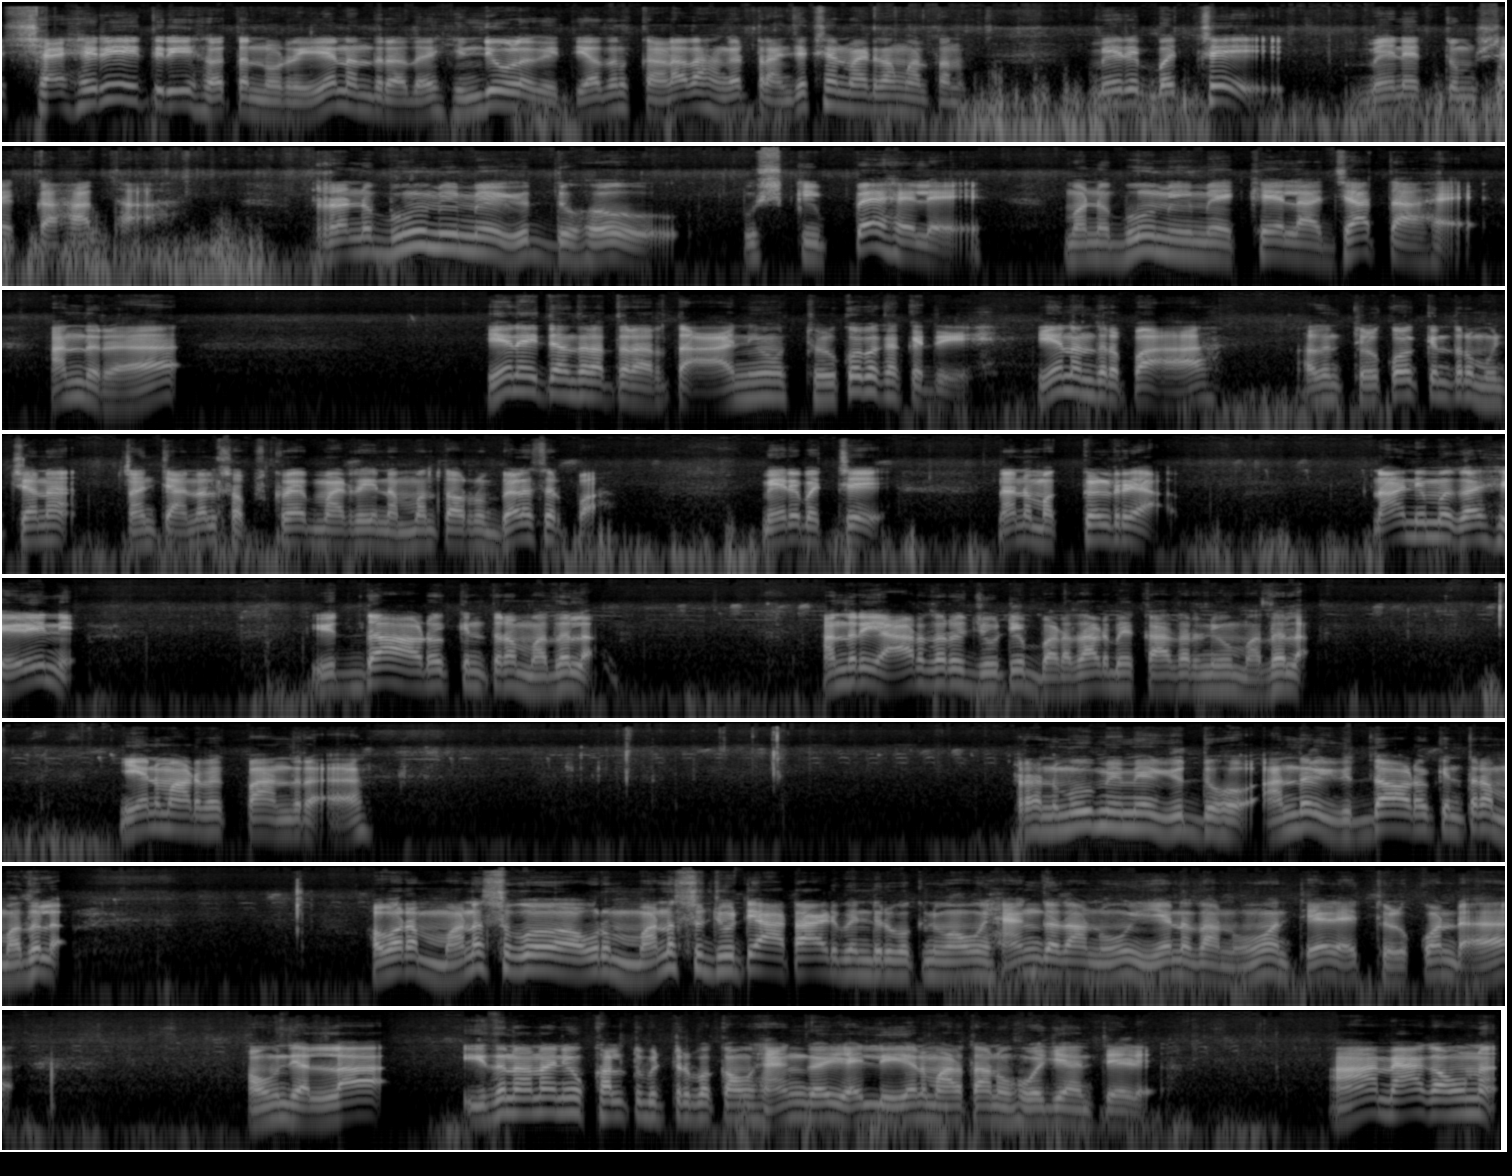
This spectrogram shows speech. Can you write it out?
ಶಾಯರಿ ರೀ ಹೇಳ್ತಾನೆ ನೋಡ್ರಿ. ಏನಂದ್ರೆ ಅದು? ಹಿಂದಿ ಒಳಗೈತಿ ಐತಿ. ಅದನ್ನು ಕನ್ನಡ ಹಂಗೆ ಟ್ರಾನ್ಸಾಕ್ಷನ್ ಮಾಡಿದಂಗೆ ಮಾಡ್ತಾನೆ. ಮೇರೆ ಬಚ್ಚೆ, ಮೇನೆ ತುಮ್ಸೆ ಕಹಾತ ರಣಭೂಮಿ ಮೇ ಯುದ್ಧ ಹೋ, ಉಷ್ಕಿ ಪೆಹಲೆ, ಮನಭೂಮಿ ಮೇ ಖೇಲ ಜಾತಾ ಹೇ? ಅಂದ್ರೆ ಏನೈತೆ ಅಂದ್ರೆ ಅದರ ಅರ್ಥ ನೀವು ತಿಳ್ಕೊಬೇಕಾಕೈತಿ. ಏನಂದ್ರಪ್ಪ ಅದನ್ನು ತಿಳ್ಕೊಕ್ಕಿಂತ ಮುಂಚೆನ ನನ್ನ ಚಾನಲ್ ಸಬ್ಸ್ಕ್ರೈಬ್ ಮಾಡಿರಿ. ನಮ್ಮಂಥವ್ರನ್ನ ಬೆಳೆಸ್ರಪ್ಪ. ಮೇರೆ ಬಚ್ಚೆ, ನನ್ನ ಮಕ್ಕಳ್ರಿ ನಾನು ನಿಮಗೆ ಹೇಳೀನಿ. ಯುದ್ಧ ಆಡೋಕ್ಕಿಂತ ಮೊದಲ. ಅಂದ್ರೆ ಯಾರ್ದಾರು ಜ್ಯೂಟಿ ಬಡದಾಡಬೇಕಾದ್ರೆ ನೀವು ಮೊದಲ. ಏನು ಮಾಡಬೇಕಪ್ಪ ಅಂದ್ರೆ ರಣಭೂಮಿ ಮೇಲೆ ಯುದ್ಧ ಅಂದ್ರೆ ಯುದ್ಧ ಆಡೋಕ್ಕಿಂತ ಮೊದಲ. ಅವರ ಮನಸ್ಸಿಗೂ ಅವ್ರ ಮನಸ್ಸು ಜೂಟಿ ಆಟ ಆಡಿ ಬಂದಿರ್ಬೇಕು ನೀವು. ಅವು ಹೆಂಗದಾನು, ಏನದಾನು ಅಂತೇಳಿ ತಿಳ್ಕೊಂಡು ಅವನದೆಲ್ಲ ಇದನ್ನ ನೀವು ಕಲ್ತು ಬಿಟ್ಟಿರ್ಬೇಕು. ಅವ್ನು ಹೆಂಗೆ, ಎಲ್ಲಿ ಏನು ಮಾಡ್ತಾನು ಹೋಗಿ ಅಂತೇಳಿ ಆಮ್ಯಾಗ ಅವನ್ನ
